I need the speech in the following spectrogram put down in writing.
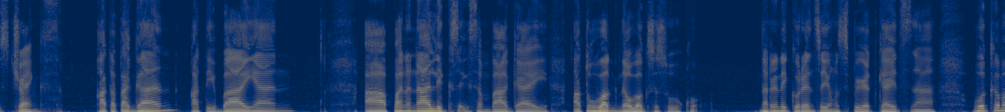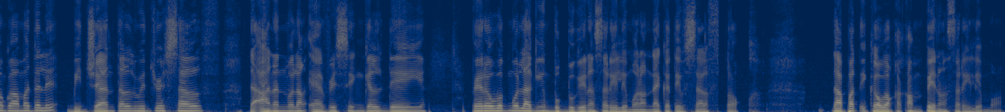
strength. Katatagan, katibayan, uh, pananalig sa isang bagay, at huwag na huwag susuko narinig ko rin sa yung spirit guides na huwag ka magmamadali, be gentle with yourself, daanan mo lang every single day, pero huwag mo laging bugbugin ang sarili mo ng negative self-talk. Dapat ikaw ang kakampi ng sarili mo.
